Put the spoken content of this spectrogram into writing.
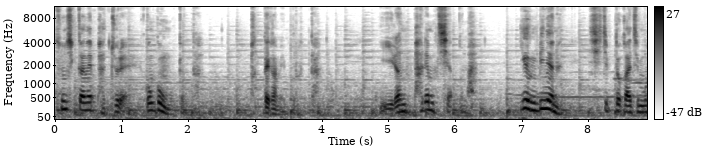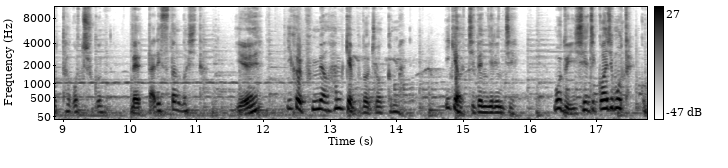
순식간에 밧줄에 꽁꽁 묶였다. 박대감이 물었다. 이런 파렴치한 놈아. 이 은비녀는 시집도 가지 못하고 죽은 내 딸이 쓰던 것이다. 예? 이걸 분명 함께 묻어주었건만 이게 어찌된 일인지 모두 이실직고 하지 못할꼬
